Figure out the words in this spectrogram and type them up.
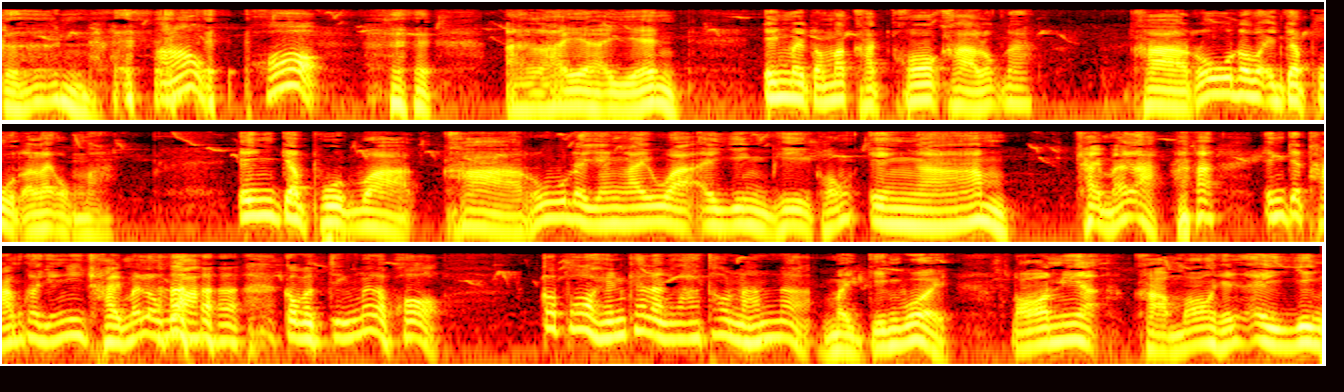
เกิน เอ้าพ่อ อะไรอะไอ้เย็น เองไม่ต้องมาขัดคอข้าหรอกนะข้ารู้นะว่าเองจะพูดอะไรออกมา เองจะพูดว่าข้ารู้ได้ยังไงว่าไอ้ยิ่งพี่ของเองงาม ใช่ไหมล่ะ เองจะถามเขาอย่างนี้ใช่ไหมล่ะวะก็มันจริงไหมล่ะพ่อ ก็พ่อเห็นแค่ลางๆเท่านั้นน่ะ ไม่จริงเว้ย ตอนเนี้ยข้ามองเห็นไอ้ยิ่ง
